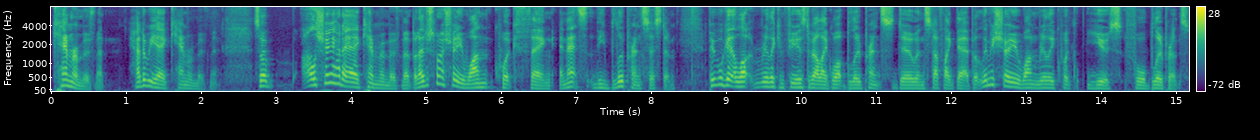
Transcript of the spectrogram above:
camera movement. How do we add camera movement? So I'll show you how to add camera movement, but I just want to show you one quick thing, and that's the blueprint system. People get a lot really confused about like what blueprints do and stuff like that, but let me show you one really quick use for blueprints.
